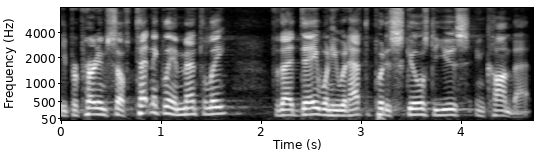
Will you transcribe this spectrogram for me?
He prepared himself technically and mentally for that day when he would have to put his skills to use in combat.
